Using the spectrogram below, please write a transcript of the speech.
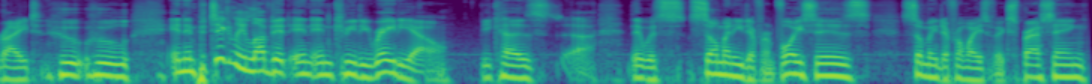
right? Who who and in particularly loved it in, in community radio because uh, there was so many different voices, so many different ways of expressing.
